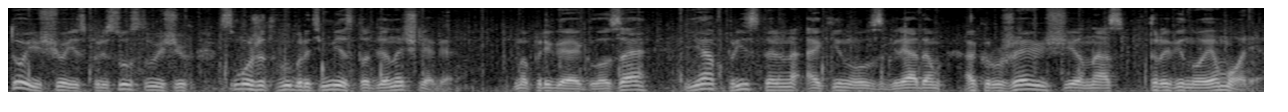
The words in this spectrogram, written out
Кто еще из присутствующих сможет выбрать место для ночлега? Напрягая глаза, я пристально окинул взглядом окружающее нас травяное море.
